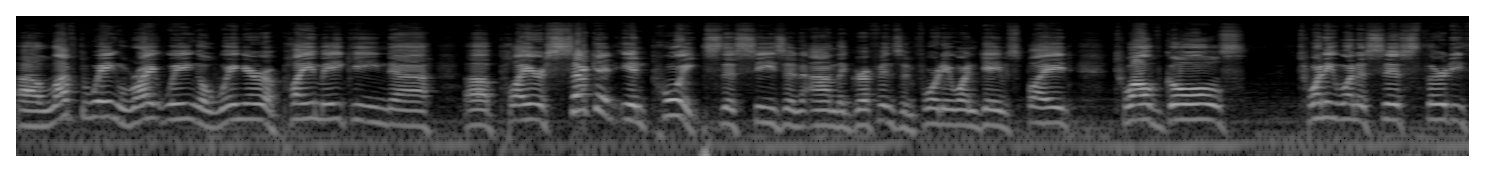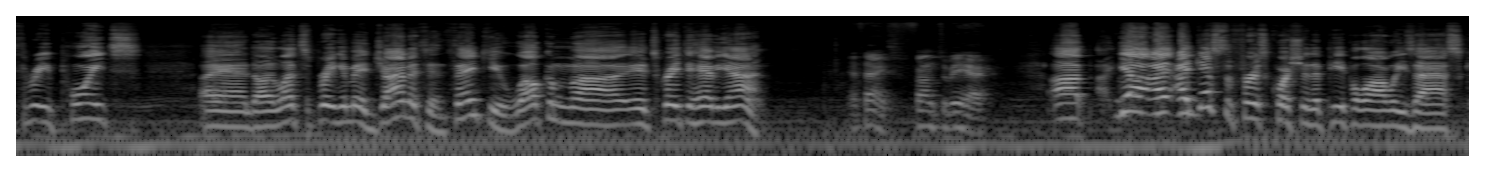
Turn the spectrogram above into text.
a left wing, right wing, a winger, a playmaking uh, uh, player, second in points this season on the Griffins in 41 games played, 12 goals, 21 assists, 33 points. And uh, let's bring him in. Jonatan, thank you. Welcome. Uh, it's great to have you on. Yeah, thanks. Fun to be here. Uh, yeah, I, I, guess the first question that people always ask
